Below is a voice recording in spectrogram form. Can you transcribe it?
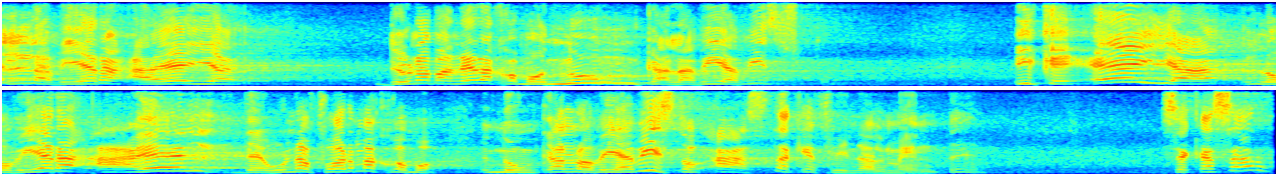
él la viera a ella de una manera como nunca la había visto. Y que ella lo viera a él de una forma como nunca lo había visto, hasta que finalmente se casaron.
